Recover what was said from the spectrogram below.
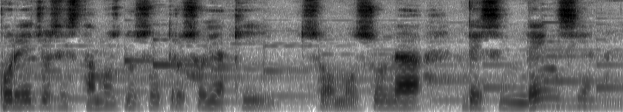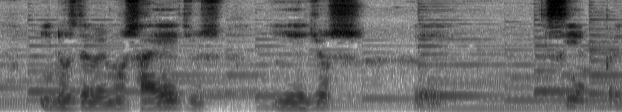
por ellos estamos nosotros hoy aquí. Somos una descendencia y nos debemos a ellos y ellos eh, siempre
